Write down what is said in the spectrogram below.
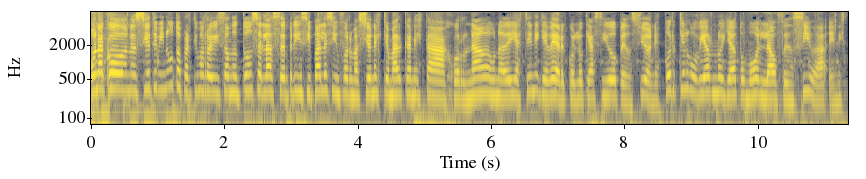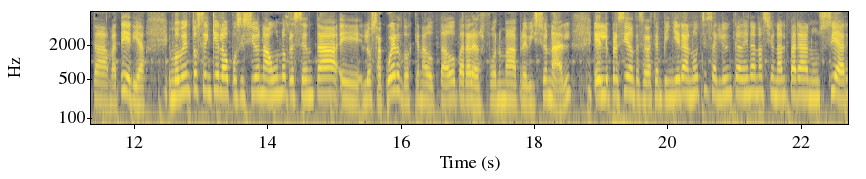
Una con siete minutos, partimos revisando entonces las principales informaciones que marcan esta jornada. Una de ellas tiene que ver con lo que ha sido pensiones, porque el gobierno ya tomó la ofensiva en esta materia. En momentos en que la oposición aún no presenta eh, los acuerdos que han adoptado para la reforma previsional, el presidente Sebastián Piñera anoche salió en cadena nacional para anunciar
